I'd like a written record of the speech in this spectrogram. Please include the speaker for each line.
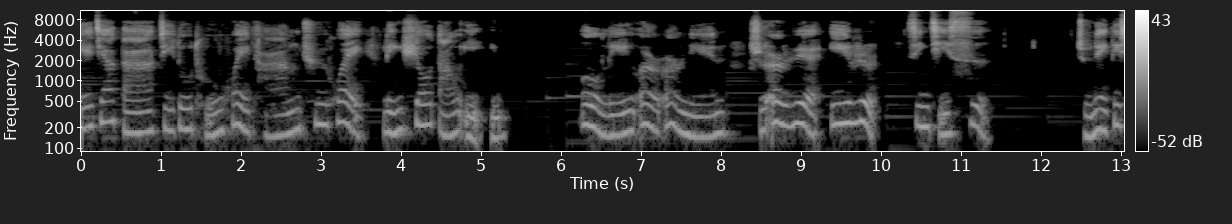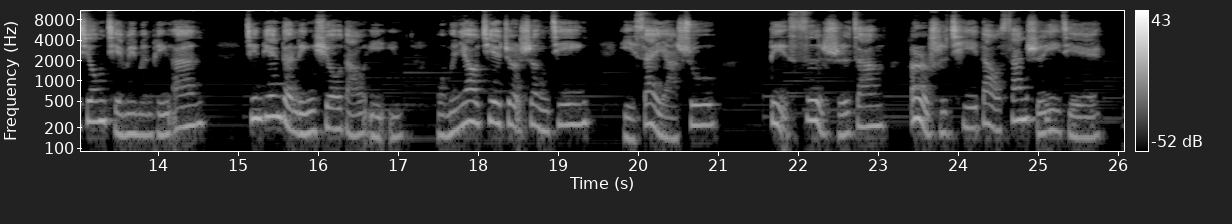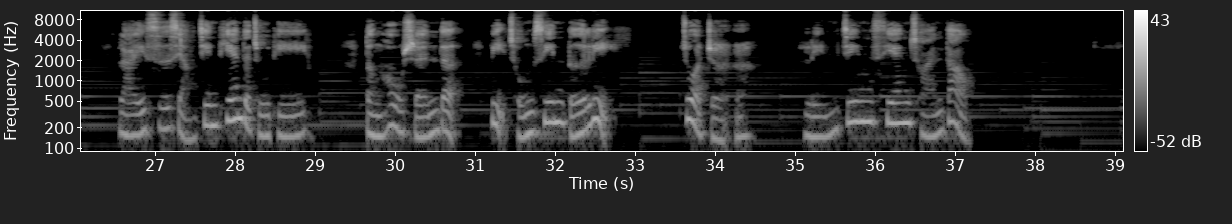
Speaker 1: 耶加达基督徒会堂区会灵修导引，二零二二年十二月一日，星期四，主内弟兄姐妹们平安。今天的灵修导引，我们要借着圣经以赛亚书第四十章二十七到三十一节来思想今天的主题。等候神的必重新得力。作者林金先传道。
